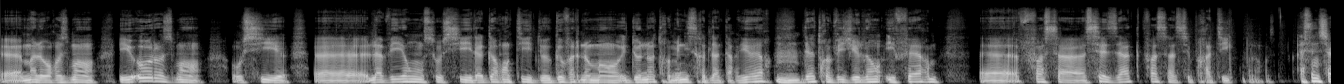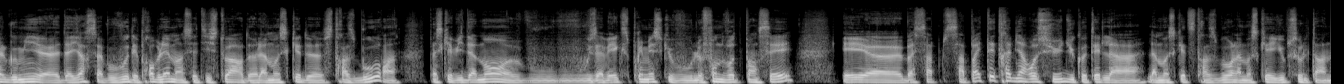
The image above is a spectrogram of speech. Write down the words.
euh, malheureusement et heureusement aussi euh, la veillance aussi la garantie du gouvernement et de notre ministre de l'Intérieur mhm. d'être vigilant et ferme euh, face à ces actes, face à ces pratiques. Hassan Chalgoumi, euh, d'ailleurs, ça vous vaut des problèmes, hein, cette histoire de la mosquée de Strasbourg, parce qu'évidemment, vous, vous avez exprimé ce que vous, le fond de votre pensée, et bah, ça n'a pas été très bien reçu du côté de la, la mosquée de Strasbourg, la mosquée Youb Sultan.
